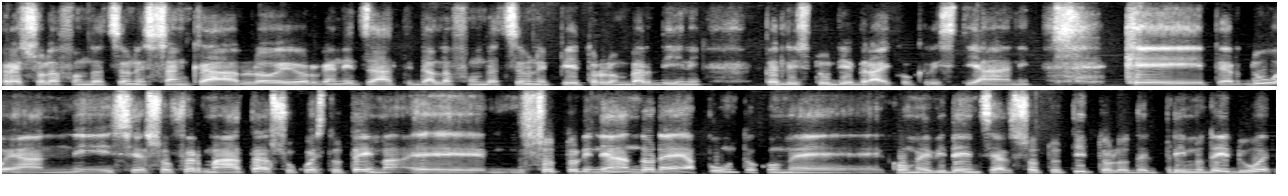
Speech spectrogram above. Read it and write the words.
presso la Fondazione San Carlo e organizzati dalla Fondazione Pietro Lombardini per gli studi ebraico-cristiani che per due anni si è soffermata su questo tema, eh, sottolineandone appunto come, come evidenzia il sottotitolo del primo dei due,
